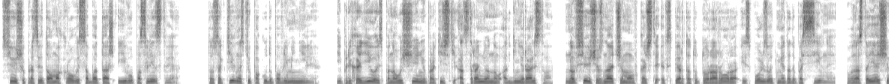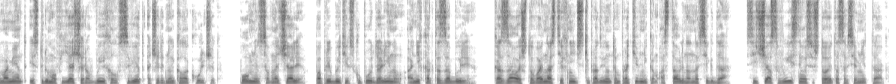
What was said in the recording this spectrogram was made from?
все еще процветал махровый саботаж и его последствия, то с активностью покуда повременили. И приходилось по наущению практически отстраненного от генеральства но все еще значимого в качестве эксперта Тутора Рора использовать методы пассивные. В настоящий момент из трюмов ящера выехал в свет очередной колокольчик. Помнится, вначале, по прибытии в Скупую долину, о них как-то забыли. Казалось, что война с технически продвинутым противником оставлена навсегда. Сейчас выяснилось, что это совсем не так.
